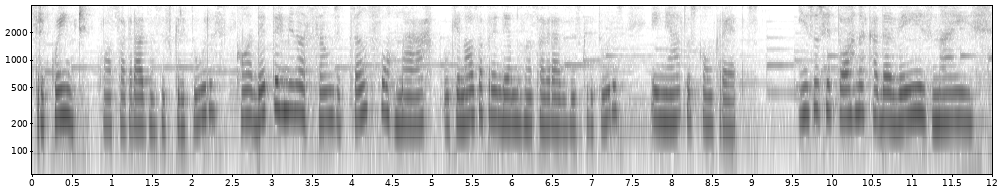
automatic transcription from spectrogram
frequente com as Sagradas Escrituras, com a determinação de transformar o que nós aprendemos nas Sagradas Escrituras em atos concretos. Isso se torna cada vez mais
